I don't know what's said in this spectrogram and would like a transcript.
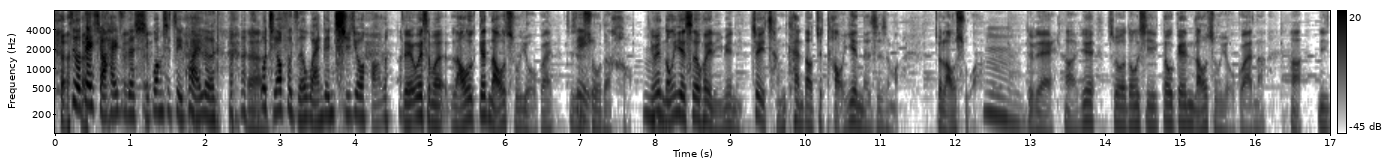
只有带小孩子的时光是最快乐的，我只要负责玩跟吃就好了。对，为什么老跟老鼠有关？就是说的好，因为农业社会里面，你最常看到、最讨厌的是什么？就老鼠啊，嗯，对不对啊？因为所有东西都跟老鼠有关呐。啊，啊你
